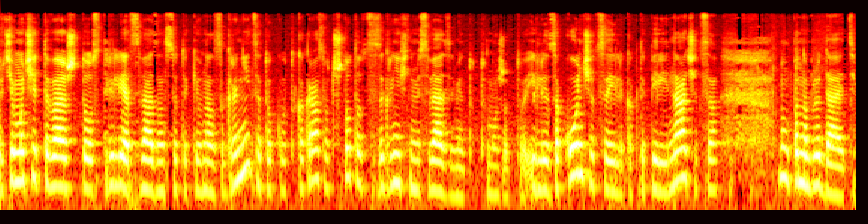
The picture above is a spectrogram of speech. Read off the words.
Причем, учитывая, что стрелец связан все-таки у нас за границей, то вот как раз вот что-то с заграничными связями тут может или закончиться, или как-то переиначиться. ну, понаблюдаете.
